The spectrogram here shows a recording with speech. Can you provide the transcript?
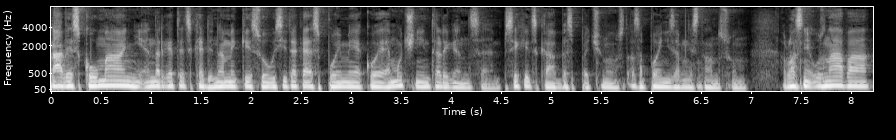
Právě zkoumání energetické dynamiky souvisí také s pojmy, jako je emoční inteligence, psychická bezpečnost a zapojení zaměstnancům. A vlastně uznává,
